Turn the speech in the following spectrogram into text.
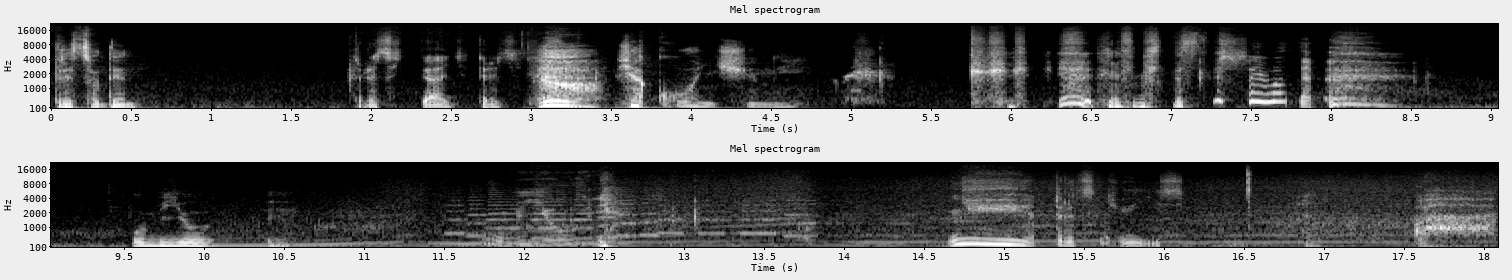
31. 35, 30. Я кончений. Не сміши мене. Уб'ю. Уб'ю. Ні, 38. Ах.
